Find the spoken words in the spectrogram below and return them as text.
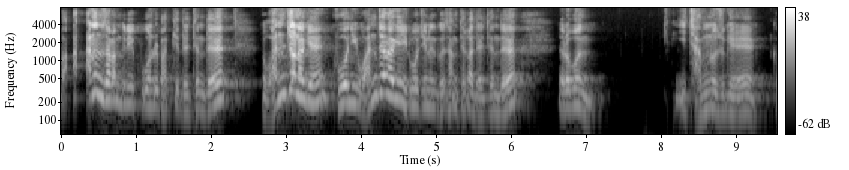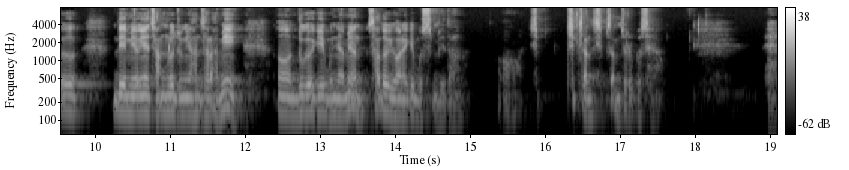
많은 사람들이 구원을 받게 될 텐데 완전하게 구원이 완전하게 이루어지는 그 상태가 될 텐데 여러분 이 장로 중에 그 네 명의 장로 중에 한 사람이 어, 누구에게 묻냐면 사도 요한에게 묻습니다. 어, 7장 13절을 보세요. 예,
